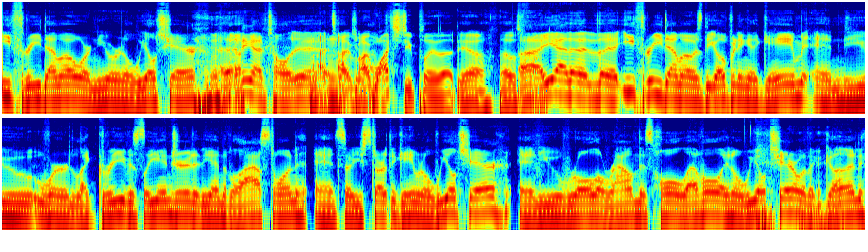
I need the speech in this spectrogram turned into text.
E3 demo when you were in a wheelchair. I, I think I've told. I, I, told you I about watched you play that. Yeah, that was fun. uh, yeah, the the E3 demo is the opening of the game, and you were like grievously injured at the end of the last one, and so you start the game in a wheelchair, and you roll around this whole level in a wheelchair with a gun,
